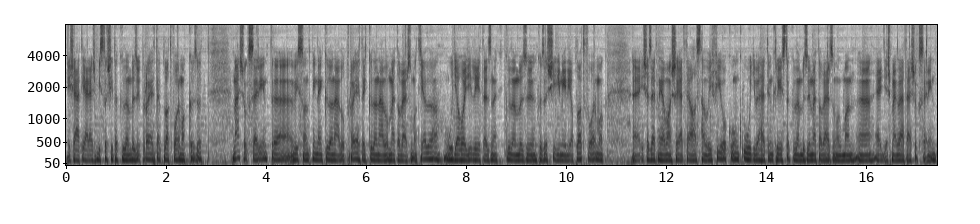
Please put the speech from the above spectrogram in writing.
és átjárás biztosít a különböző projektek, platformok között. Mások szerint viszont minden különálló projekt egy különálló metaverzumot jelöl, úgy, ahogy léteznek különböző közösségi média platformok, és ezeknél van saját felhasználói fiókunk, úgy vehetünk részt a különböző metaverzumokban egyes meglátások szerint.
